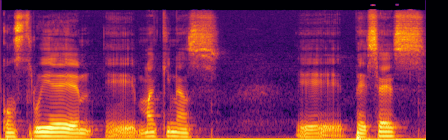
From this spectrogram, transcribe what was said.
construye eh, máquinas, eh, PCs.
